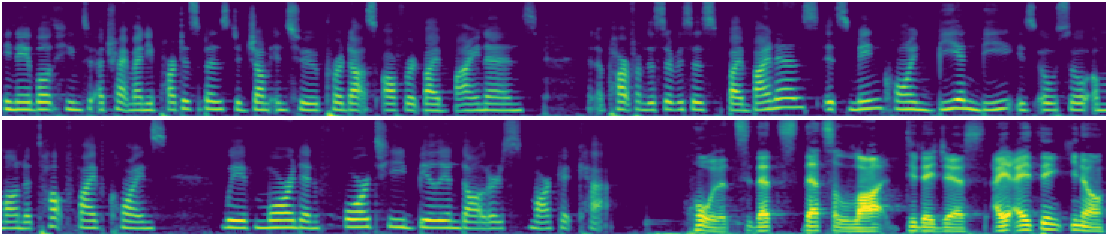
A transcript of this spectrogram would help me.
enabled him to attract many participants to jump into products offered by Binance. And apart from the services by Binance, its main coin BNB is also among the top five coins with more than $40 billion market cap. Oh, that's that's that's a lot to digest. I, I think you know,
